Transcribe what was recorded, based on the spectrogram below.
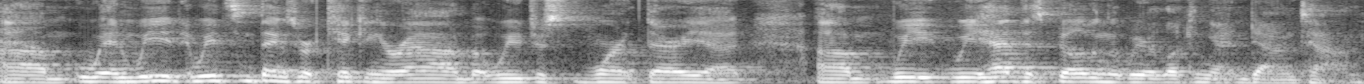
Um, when we we had some things we were kicking around, but we just weren't there yet. Um, we we had this building that we were looking at in downtown,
